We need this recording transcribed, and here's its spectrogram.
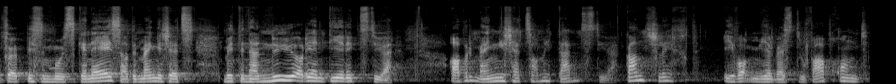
für etwas muss genesen muss. Oder manchmal hat es mit einer Neuorientierung zu tun. Aber manchmal hat es auch mit dem zu tun. Ganz schlicht. Ich will mir, wenn es darauf abkommt,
